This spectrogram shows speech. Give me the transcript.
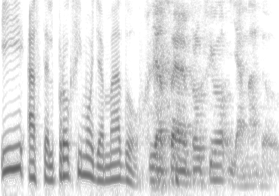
Y hasta el próximo llamado. Y hasta el próximo llamado.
